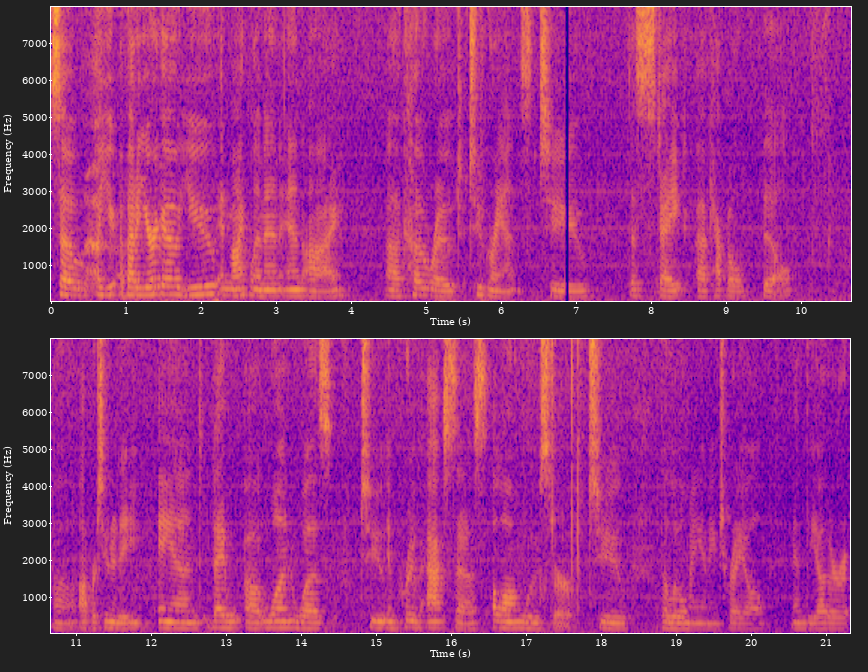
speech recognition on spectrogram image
So, a year, about a year ago, you and Mike Lemon and I uh, co-wrote two grants to the state uh, capital bill uh, opportunity, and they, uh, one was to improve access along Wooster to the Little Miami Trail, and the other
